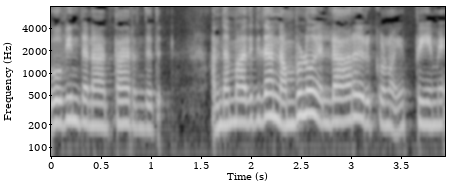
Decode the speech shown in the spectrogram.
கோவிந்தனாக தான் இருந்தது. அந்த மாதிரி தான் நம்மளும் எல்லாரும் இருக்கணும் எப்பயுமே.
